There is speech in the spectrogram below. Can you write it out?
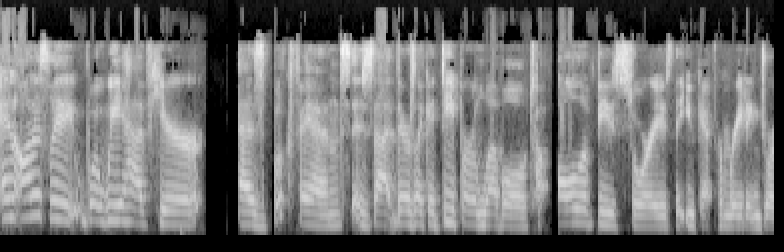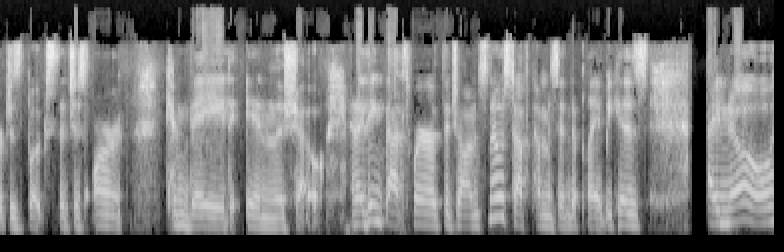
And honestly, what we have here as book fans is that there's like a deeper level to all of these stories that you get from reading George's books that just aren't conveyed in the show. And I think that's where the Jon Snow stuff comes into play because I know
